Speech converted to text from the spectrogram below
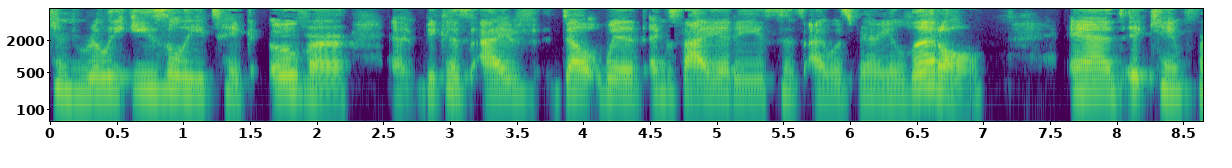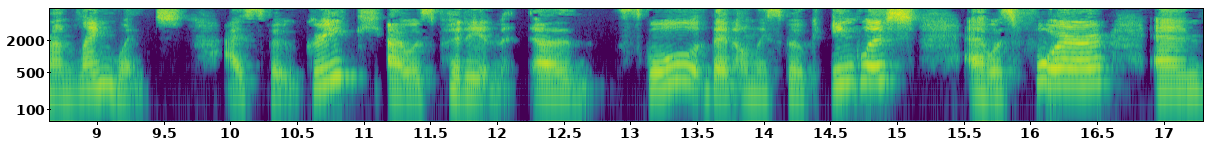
can really easily take over uh, because I've dealt with anxiety since I was very little. And it came from language. I spoke Greek. I was put in school that only spoke English. I was four, and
